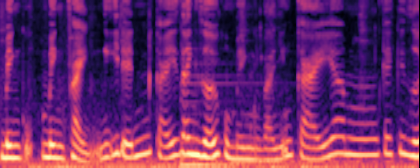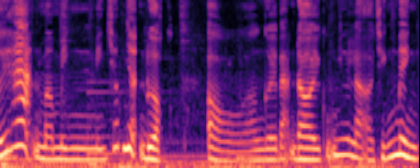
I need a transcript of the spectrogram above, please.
mình cũng mình phải nghĩ đến cái danh giới của mình và những cái um, cái cái giới hạn mà mình mình chấp nhận được ở người bạn đời cũng như là ở chính mình.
